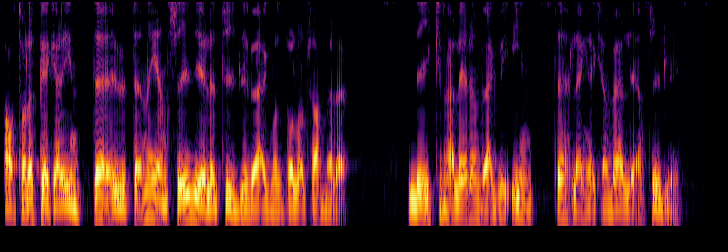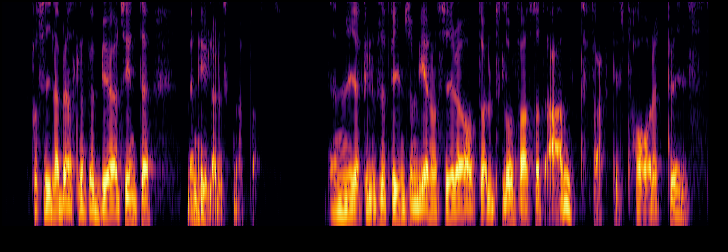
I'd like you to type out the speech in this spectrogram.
Avtalet pekar inte ut en ensidig eller tydlig väg mot ett hållbart samhälle. Likväl är den väg vi inte längre kan välja tydlig. Fossila bränslen förbjöds inte, men hyllades knappast. Den nya filosofin som genomsyrar avtalet slår fast att allt faktiskt har ett pris.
